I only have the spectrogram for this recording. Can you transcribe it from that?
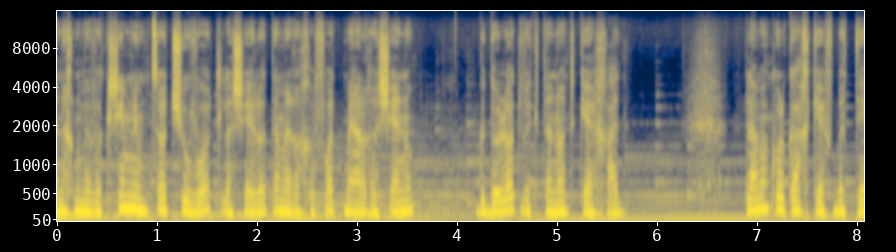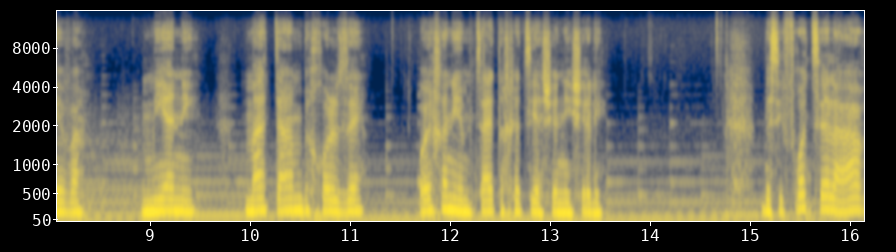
אנחנו מבקשים למצוא תשובות לשאלות המרחפות מעל ראשינו, גדולות וקטנות כאחד. למה כל כך כיף בטבע? מי אני? מה הטעם בכל זה? או איך אני אמצא את החצי השני שלי? בספרו צל ההר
